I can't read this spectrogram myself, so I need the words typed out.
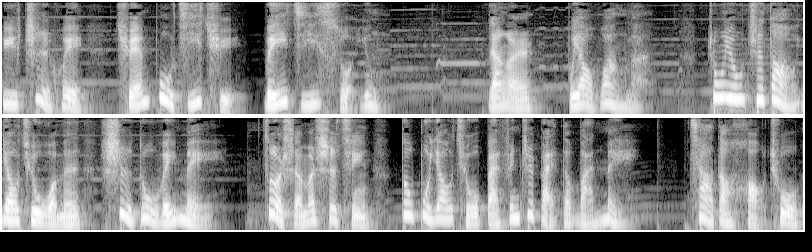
与智慧全部汲取为己所用。然而，不要忘了。中庸之道要求我们适度为美，做什么事情都不要求百分之百的完美，恰到好处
